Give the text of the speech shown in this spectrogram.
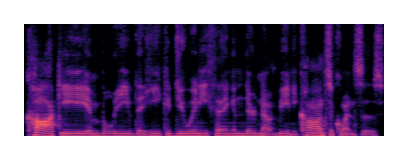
cocky and believed that he could do anything and there'd not be any consequences.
